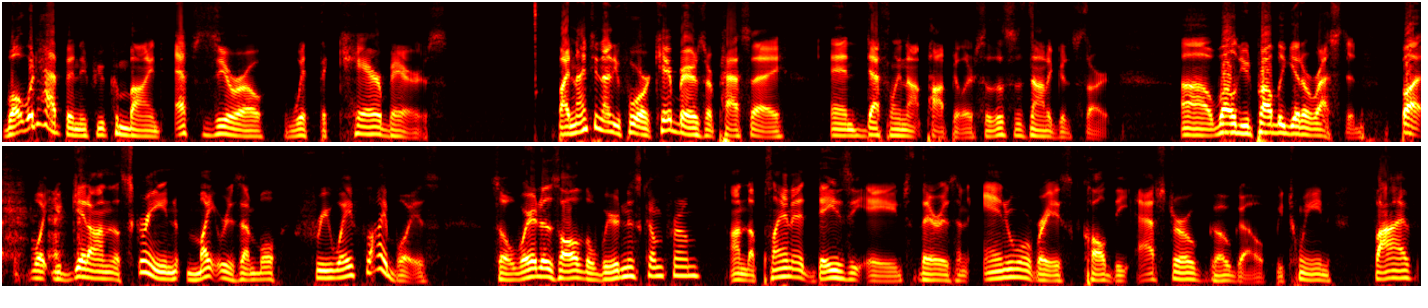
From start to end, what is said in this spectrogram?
what would happen if you combined F Zero with the Care Bears? By 1994, Care Bears are passe and definitely not popular, so this is not a good start. Uh, well, you'd probably get arrested, but what you'd get on the screen might resemble Freeway Flyboys. So, where does all the weirdness come from? On the planet Daisy Age, there is an annual race called the Astro Go Go between five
